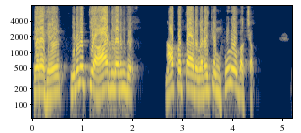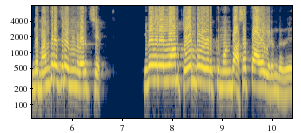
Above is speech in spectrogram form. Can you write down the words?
பிறகு இருபத்தி ஆறுல இருந்து நாற்பத்தாறு வரைக்கும் பூர்வபக்ஷம். இந்த மந்திரத்துல இன்னொன்று வருச்சு. இவைகளெல்லாம் தோன்றுவதற்கு முன்பு அசத்தாக இருந்தது.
